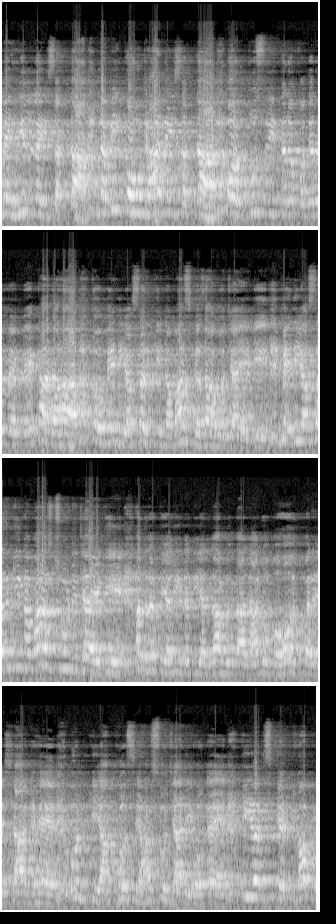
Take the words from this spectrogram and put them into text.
میں ہل نہیں سکتا، نبی کو اٹھا نہیں سکتا۔ اور دوسری طرف اگر میں بیٹھا رہا، تو میری اثر کی نماز قضا ہو جائے گی۔ میری اثر کی نماز چھوٹ جائے گی۔ حضرت علی رضی اللہ تعالیٰ بہت پریشان ہے، ان کی آنکھوں سے آنسو جاری ہو گئے۔ ٹیئرز کے ڈراپ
